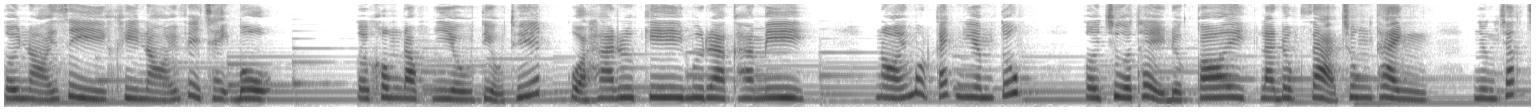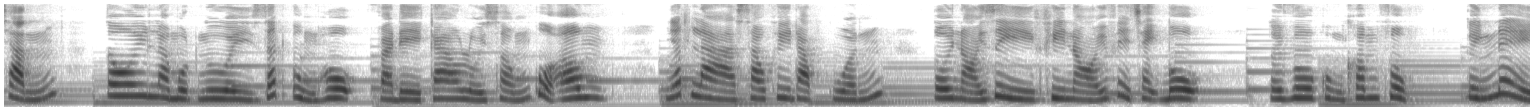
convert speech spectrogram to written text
Tôi nói gì khi nói về chạy bộ. Tôi không đọc nhiều tiểu thuyết của Haruki Murakami. Nói một cách nghiêm túc, tôi chưa thể được coi là độc giả trung thành, nhưng chắc chắn tôi là một người rất ủng hộ và đề cao lối sống của ông. Nhất là sau khi đọc cuốn Tôi nói gì khi nói về chạy bộ. Tôi vô cùng khâm phục, kính nể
